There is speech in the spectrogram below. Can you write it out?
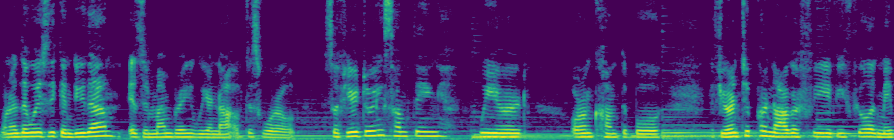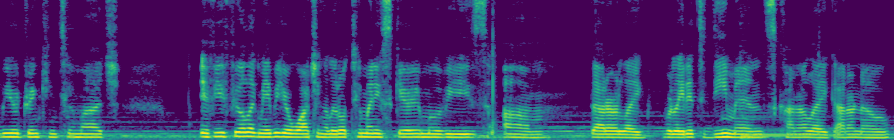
One of the ways we can do that is remembering we are not of this world. So if you're doing something weird or uncomfortable, if you're into pornography, if you feel like maybe you're drinking too much, if you feel like maybe you're watching a little too many scary movies um, that are like related to demons, kind of like I don't know.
